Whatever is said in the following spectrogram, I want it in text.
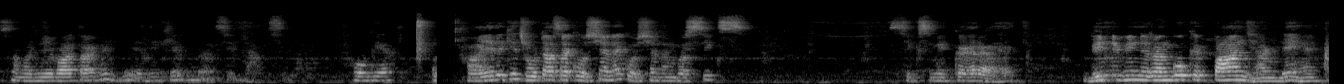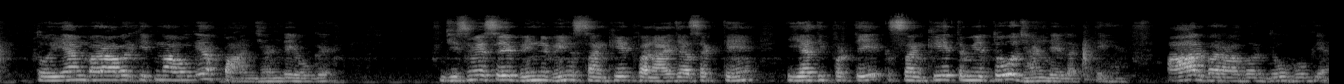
समझ में बात आ गई? ये देखिए गुणन सिद्धांत से। हो गया। हाँ ये देखिए, छोटा सा क्वेश्चन है क्वेश्चन नंबर सिक्स सिक्स में कह रहा है भिन्न भिन्न रंगों के पाँच झंडे हैं। तो एन बराबर कितना हो गया? पाँच झंडे हो गए। जिसमें से भिन्न भिन्न संकेत बनाए जा सकते हैं। यदि प्रत्येक संकेत में दो झंडे लगते हैं आर बराबर दो हो गया।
